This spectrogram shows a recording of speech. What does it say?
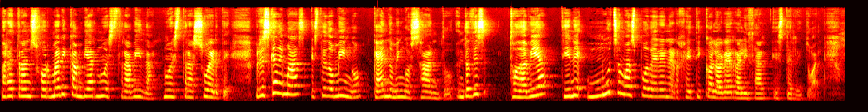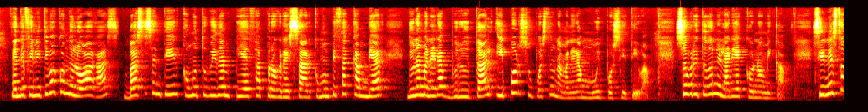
para transformar y cambiar nuestra vida, nuestra suerte. Pero es que además este domingo cae en Domingo Santo. Entonces todavía tiene mucho más poder energético a la hora de realizar este ritual. En definitiva, cuando lo hagas, vas a sentir cómo tu vida empieza a progresar, cómo empieza a cambiar de una manera brutal y por supuesto de una manera muy positiva, sobre todo en el área económica. Si en estos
